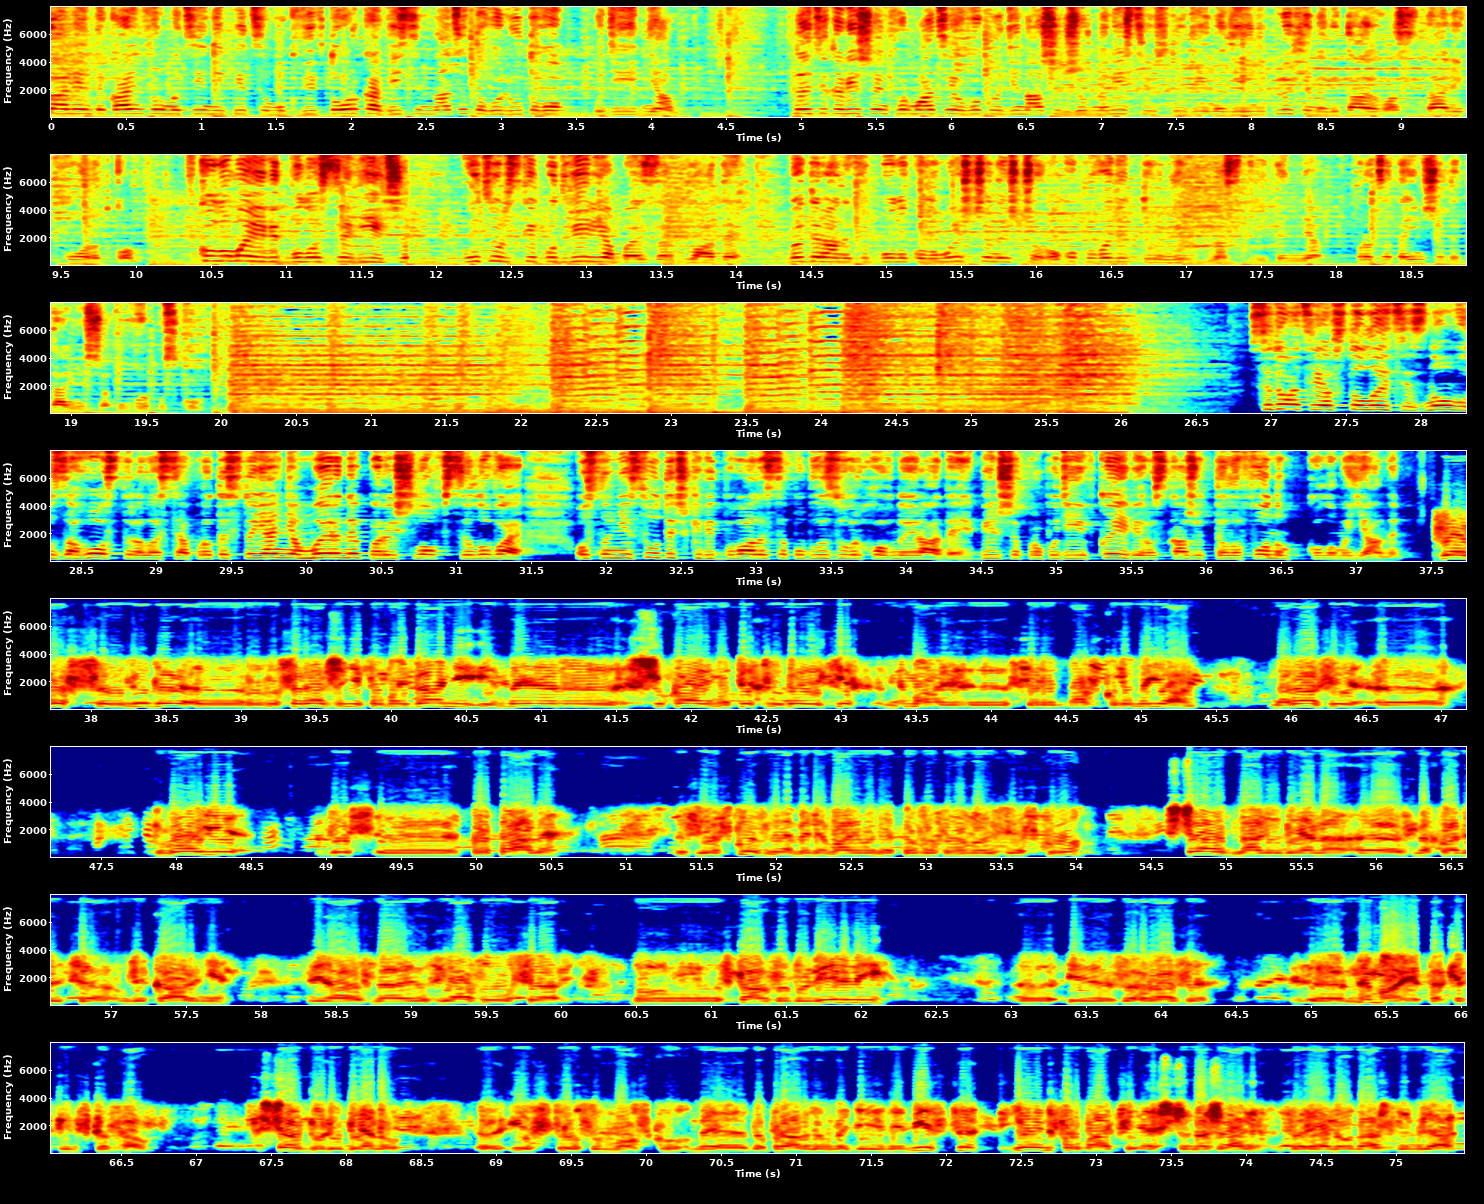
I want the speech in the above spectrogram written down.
каналі НТК інформаційний підсумок вівторка, 18 лютого. Події дня. Найцікавіша інформація у викладі наших журналістів у студії Надія Ніплюхіна. Вітаю вас. Далі коротко. В Коломиї відбулося віч. Гуцульське подвір'я без зарплати. Ветерани футболу Коломийщини щороку проводять турнір на стрітення. Про це та інше детальніше у випуску. Ситуація в столиці знову загострилася. Протистояння мирне перейшло в силове. Основні сутички відбувалися поблизу Верховної Ради. Більше про події в Києві розкажуть телефоном коломияни. Зараз е, люди е, розосереджені по майдані, і ми е, шукаємо тих людей, яких немає серед нас коломиян. Наразі двоє десь пропали. Зв'язку з ними немає, вони зоною зв'язку. Ще одна людина е, знаходиться в лікарні. Я з нею зв'язувався. Ну, стан задовільний е, і загрози е, немає, так як він сказав. Ще одну людину е, із струсом мозку ми доправили в надійне місце. Є інформація, що, на жаль, загинув наш земляк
